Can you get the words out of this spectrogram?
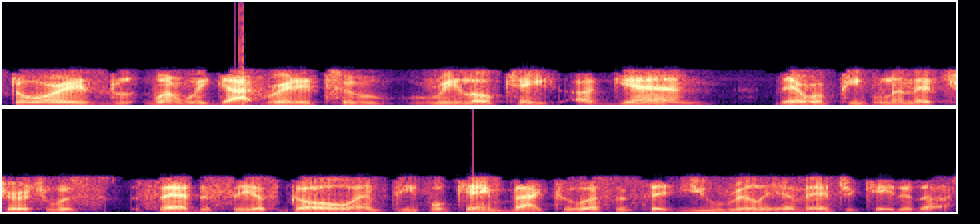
stories, when we got ready to relocate again, there were people in that church was sad to see us go, and people came back to us and said, "You really have educated us."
